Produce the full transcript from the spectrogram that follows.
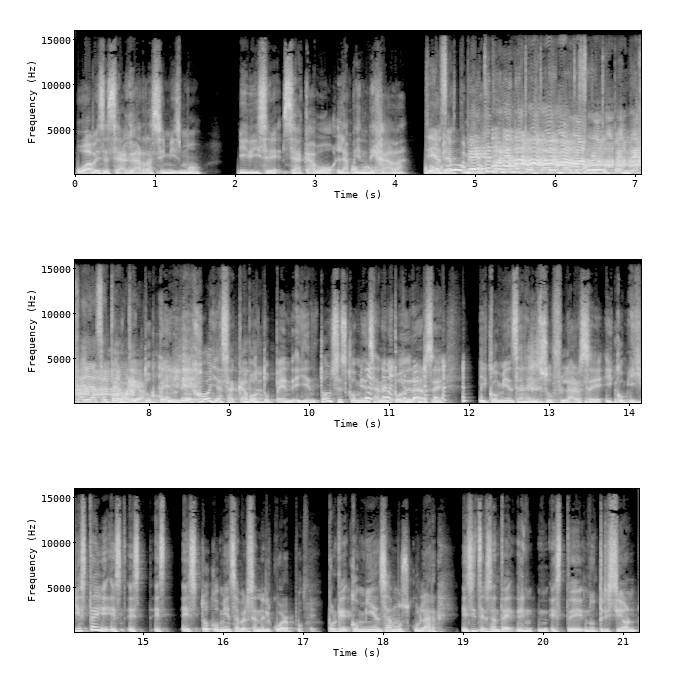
o a veces se agarra a sí mismo y dice, se acabó la pendejada. Sí, o sea, vete poniendo tu altar de muertos porque tu pendeja ya se te Porque murió. tu pendejo ya se acabó tu pende y entonces comienzan a empoderarse y comienzan a insuflarse y, com- y esta, es- es- es- esto comienza a verse en el cuerpo Sí. porque comienza a muscular. Es interesante en en, este nutrición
